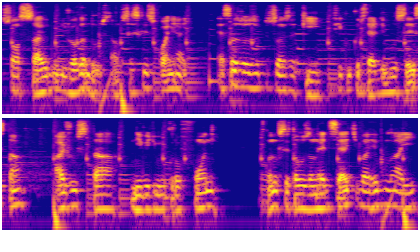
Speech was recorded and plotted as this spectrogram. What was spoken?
só sai dos jogadores, tá? Vocês que escolhem aí. Essas duas opções aqui fica o critério de vocês, tá? Ajustar nível de microfone. Quando você está usando headset, vai regular aí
